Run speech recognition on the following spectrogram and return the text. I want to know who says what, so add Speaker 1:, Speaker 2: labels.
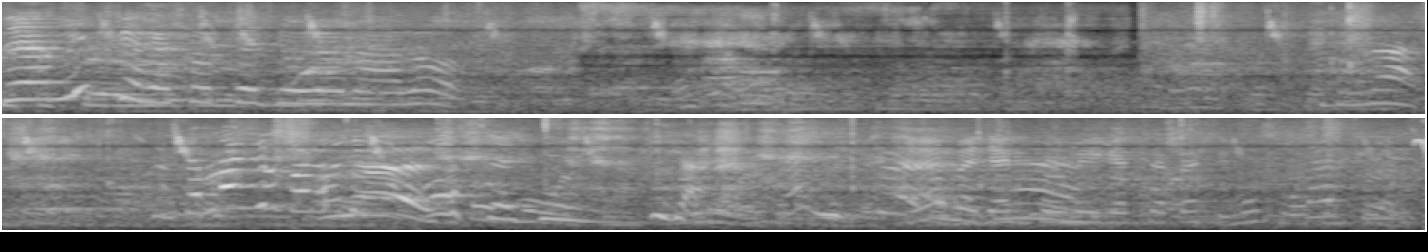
Speaker 1: De mit kérek ott egy olyan állat? Szerintem nagyobb a nő! Ott egy új. Igen.
Speaker 2: Elmegyek föl még egyszer, Peti, most voltam föl.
